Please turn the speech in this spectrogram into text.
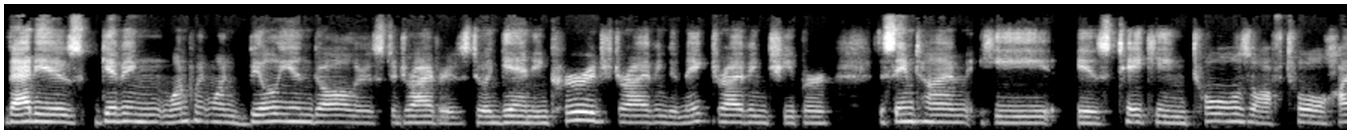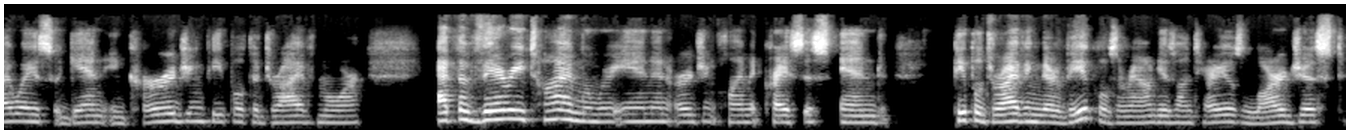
That is giving $1.1 billion to drivers to again encourage driving, to make driving cheaper. At the same time, he is taking tolls off toll highways, so again, encouraging people to drive more. At the very time when we're in an urgent climate crisis and people driving their vehicles around is Ontario's largest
